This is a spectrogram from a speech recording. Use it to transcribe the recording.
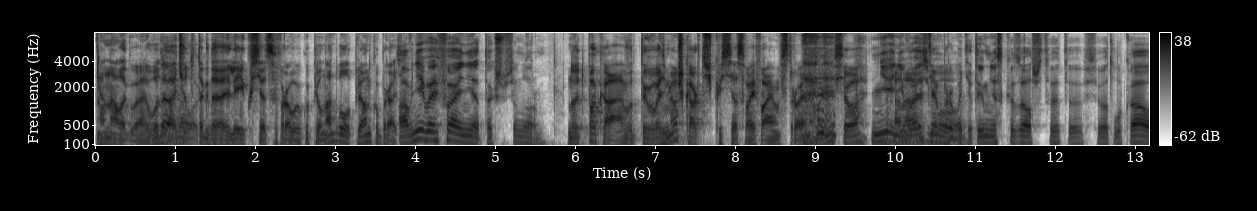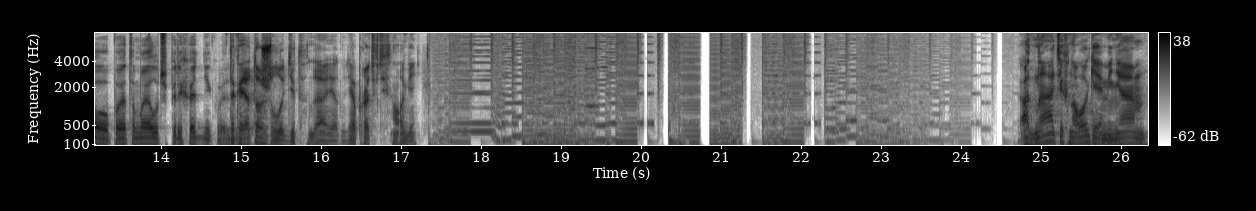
Аналоговая. Вот, Да, а что ты тогда лейку себе цифровую купил? Надо было пленку брать. А в ней Wi-Fi нет, так что все норм. Ну, это пока. Вот ты возьмешь карточку себе с Wi-Fi встроенным, и все. Не, не возьму. Ты мне сказал, что это все от лукавого, поэтому я лучше переходник возьму. Так я тоже лудит, да, я против технологий. Одна технология меня...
